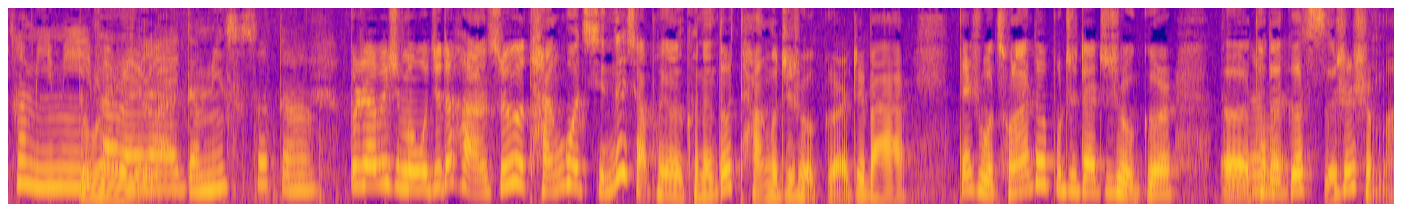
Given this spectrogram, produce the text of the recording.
嗦咪咪发来了来哆咪嗦嗦哆。不知道为什么，我觉得好像所有弹过琴的小朋友可能都弹过这首歌，对吧？但是我从来都不知道这首歌，呃，它的歌词是什么。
